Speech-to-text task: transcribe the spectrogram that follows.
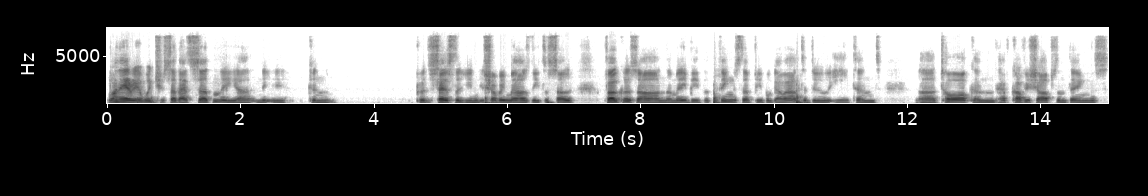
one area which so that certainly uh, can says that you, shopping malls need to so focus on uh, maybe the things that people go out to do, eat and uh, talk and have coffee shops and things,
